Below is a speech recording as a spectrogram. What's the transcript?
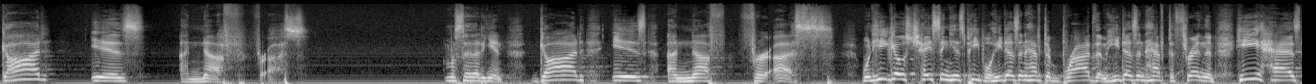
God is enough for us. I'm going to say that again. God is enough for us. When he goes chasing his people, he doesn't have to bribe them, he doesn't have to threaten them. He has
